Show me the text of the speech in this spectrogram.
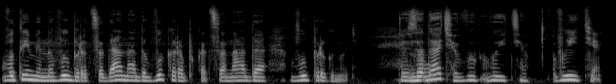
Вот именно выбраться, да, надо выкарабкаться, надо выпрыгнуть. То есть ну, задача вы, выйти. Выйти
